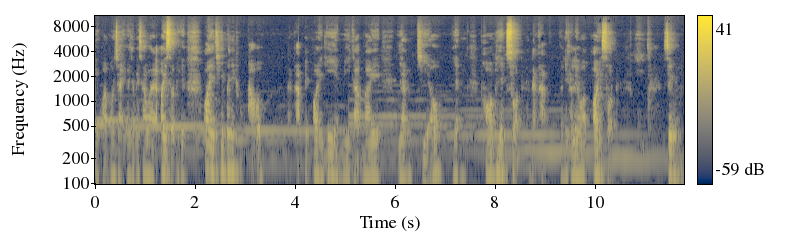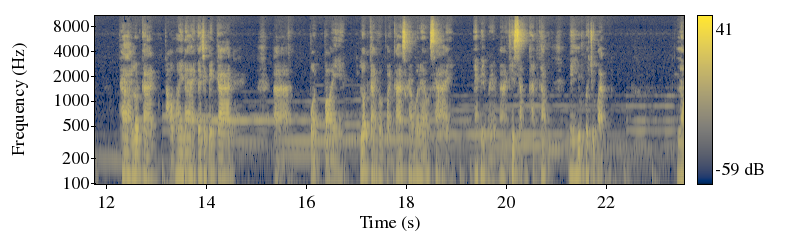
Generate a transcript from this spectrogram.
มีความเข้าใจก็จะไม่ทราบว่าอ้อยสดคือ อ้อยที่ไม่ได้ถูกเผานะครับ เป็นอ้อยที่ยังมีกาบใบยังเขียวยังพร้อมที่ยังสดนะครับตัวนี้เขาเรียกว่าอ้อยสด ซึ่งถ้าลดการเผาไหม้ได้ก็จะเป็นการปลดปล่อยลดการปลดปล่อยก๊าซคาร์บอนไดออกไซด์ ในปริมาณมาที่สำคัญครับ ในยุคปัจจุบัน เรา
